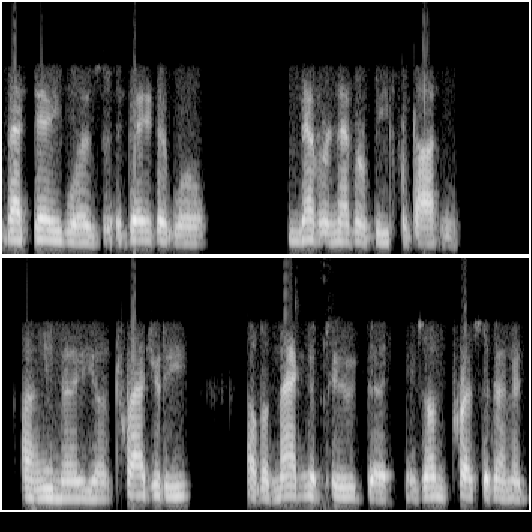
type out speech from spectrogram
that day was a day that will never, never be forgotten. I mean, a, a tragedy of a magnitude that is unprecedented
